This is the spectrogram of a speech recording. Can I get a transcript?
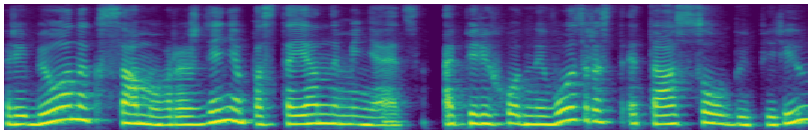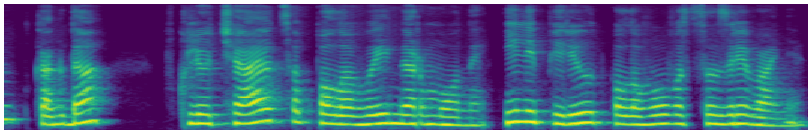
Ребенок с самого рождения постоянно меняется, а переходный возраст — это особый период, когда включаются половые гормоны или период полового созревания.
